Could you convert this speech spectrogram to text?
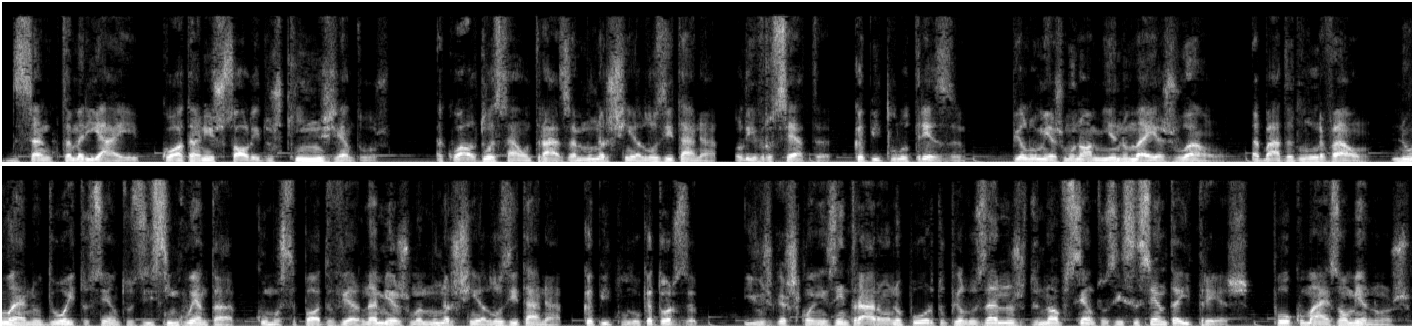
de Santa Mariae, cotanis sólidos quingentos. A qual doação traz a monarquia lusitana, livro 7, capítulo 13. Pelo mesmo nome nomeia João, abade de Lourvão, no ano de 850, como se pode ver na mesma monarquia lusitana, capítulo 14. E os gascões entraram no Porto pelos anos de 963, pouco mais ou menos,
